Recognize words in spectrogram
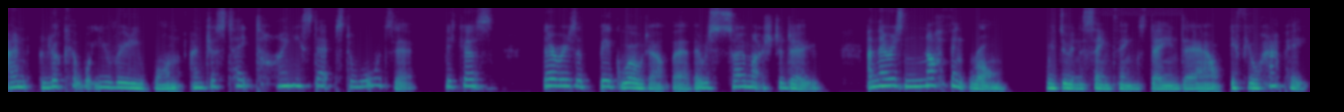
and look at what you really want and just take tiny steps towards it because mm-hmm. there is a big world out there. There is so much to do. And there is nothing wrong we're doing the same things day in, day out if you're happy.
